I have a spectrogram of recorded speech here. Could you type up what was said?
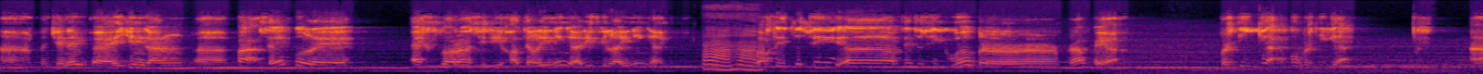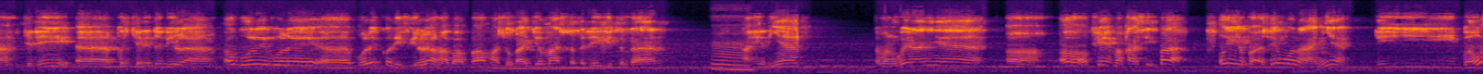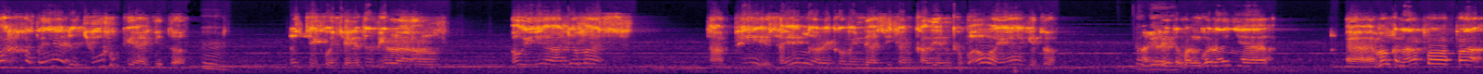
Nah, kunciannya eh, izin kan, "Eh, Pak, saya boleh eksplorasi di hotel ini nggak, di villa ini nggak? Aha. Waktu itu sih, eh, waktu itu sih gue ber berapa ya? Bertiga, gue bertiga. Nah, jadi eh, kuncian itu bilang, oh boleh boleh eh, boleh kok di villa nggak apa-apa, masuk aja mas kata dia gitu kan. Hmm. Akhirnya teman gue nanya, oh, oh oke makasih pak. Oh iya pak, saya mau nanya di bawah katanya ada curug ya gitu. Hmm. Terus si kuncian itu bilang, oh iya ada mas. Tapi saya nggak rekomendasikan kalian ke bawah ya gitu. Oke. Akhirnya teman gue nanya, "Eh, emang kenapa pak?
